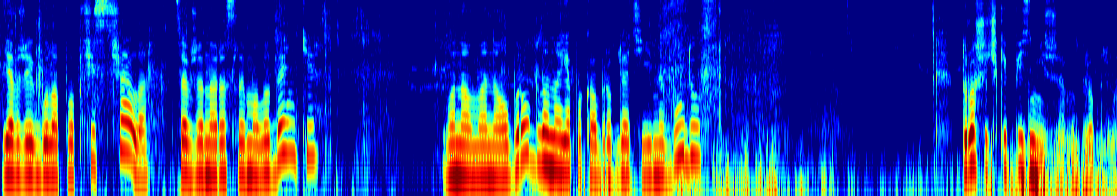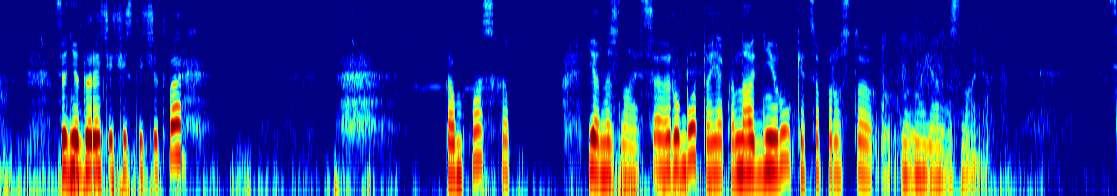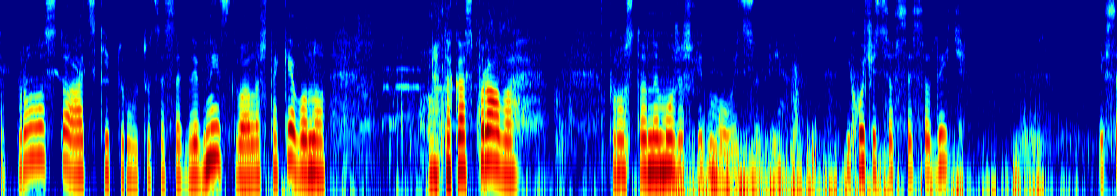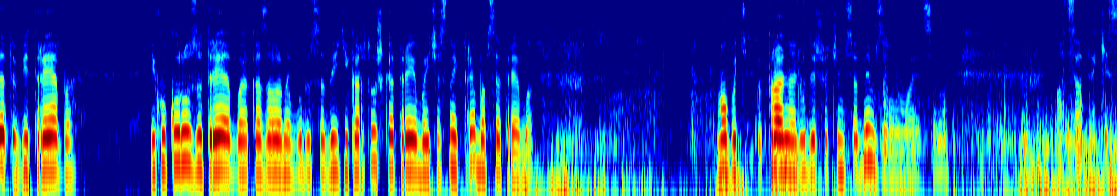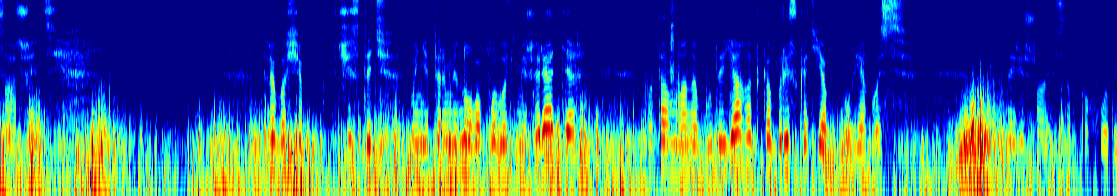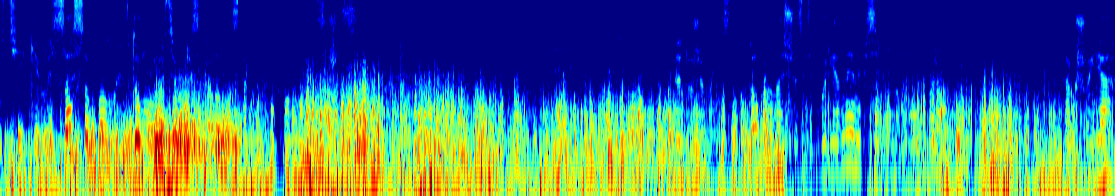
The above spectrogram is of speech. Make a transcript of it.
Я вже їх була пообчищала, це вже наросли молоденькі. Вона в мене оброблена, я поки обробляти її не буду. Трошечки пізніше оброблю. Сьогодні, до речі, чистий четвер. Там Пасха. Я не знаю, це робота, як на одні руки, це просто, ну я не знаю. Це просто адський труд. Це садівництво, але ж таке воно така справа. Просто не можеш відмовити собі. І хочеться все садити. І все тобі треба. І кукурузу треба, я казала, не буду садити, і картошка треба, і часник треба, все треба. Мабуть, правильно люди, що чимось одним займаються. Ну. Оце такі саджанці. Треба ще чистити мені терміново полоть міжряддя, бо там в мене буде ягодка, бризкати я якось не рішаюся проходити якимись засобами. В тому році бризкала мастаком по полуниці, щось не дуже мені сподобалось, щось ті бур'янини, всі воно поубирало. Так що я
